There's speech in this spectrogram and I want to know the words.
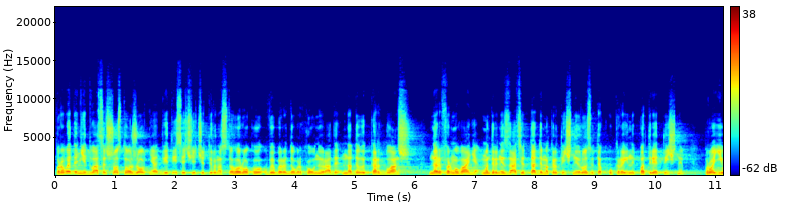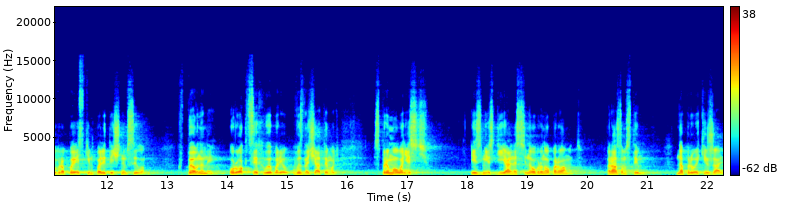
проведені 26 жовтня 2014 року вибори до Верховної Ради надали карт-бланш на реформування, модернізацію та демократичний розвиток України патріотичним проєвропейським політичним силам. Впевнений, урок цих виборів визначатимуть спрямованість і зміст діяльності необраного парламенту. Разом з тим, на превеликий жаль,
